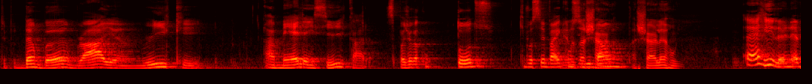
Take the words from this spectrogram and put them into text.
Tipo, Damban, Ryan, Rick, Amélia em si, cara. Você pode jogar com todos que você vai Menos conseguir a dar um. A Charla é ruim. É healer, né?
